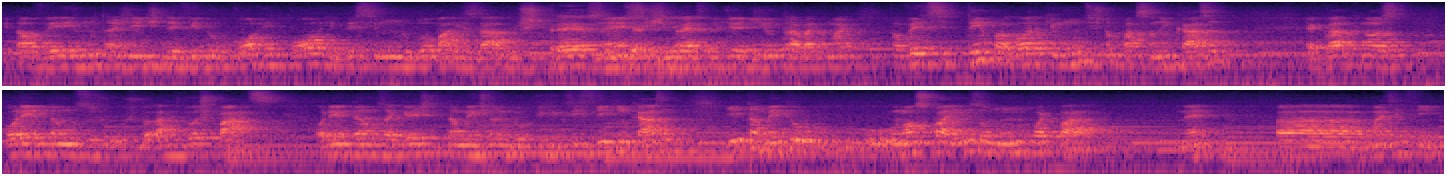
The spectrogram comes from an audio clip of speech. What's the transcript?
E talvez muita gente, devido ao corre-corre desse mundo globalizado, O estresse, né, esse estresse do dia a dia, o trabalho mais. Talvez esse tempo agora que muitos estão passando em casa, é claro que nós orientamos os- as duas partes, orientamos aqueles que também estão em grupo de risco que fiquem em casa e também que o, o- o nosso país ou o mundo não pode parar, né? Ah, mas enfim,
